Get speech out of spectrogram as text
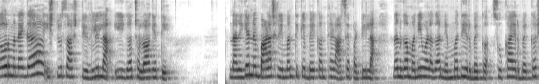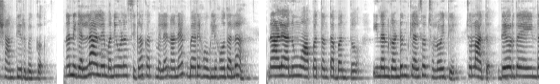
ತವ್ರ ಮನೆಗ ಇಷ್ಟು ದಿವಸ ಅಷ್ಟು ಇರಲಿಲ್ಲ, ಈಗ ಚಲೋ ಆಗೈತಿ. ನನಗೇನೆ ಭಾಳ ಶ್ರೀಮಂತಿಕೆ ಬೇಕಂತ ಹೇಳಿ ಆಸೆ ಪಟ್ಟಿಲ್ಲ. ನನಗೆ ಮನೆ ಒಳಗೆ ನೆಮ್ಮದಿ ಇರಬೇಕು, ಸುಖ ಇರಬೇಕು, ಶಾಂತಿ ಇರಬೇಕು. ನನಗೆಲ್ಲ ಅಲ್ಲೇ ಮನೆ ಒಳಗೆ ಸಿಗಾಕತ್ಮೇಲೆ ನಾನು ಯಾಕೆ ಬೇರೆ ಹೋಗ್ಲಿ ಹೋದಲ್ಲ? ನಾಳೆ ಅನು ಆಪತ್ತಂತ ಬಂತು. ಈ ನನ್ನ ಗಂಡನ ಕೆಲಸ ಚಲೋ ಐತಿ. ಚಲೋ ಆತು. ದೇವ್ರ ದಯೆಯಿಂದ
